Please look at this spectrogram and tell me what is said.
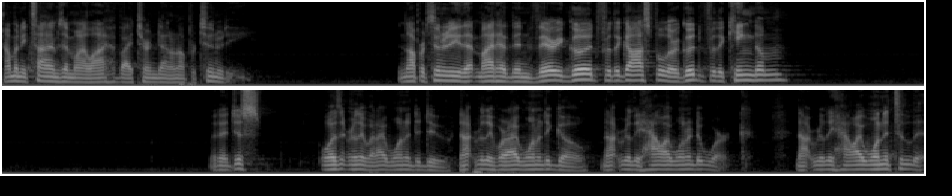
How many times in my life have I turned down an opportunity? An opportunity that might have been very good for the gospel or good for the kingdom, but it just wasn't really what I wanted to do, not really where I wanted to go, not really how I wanted to work, not really how I wanted to live.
